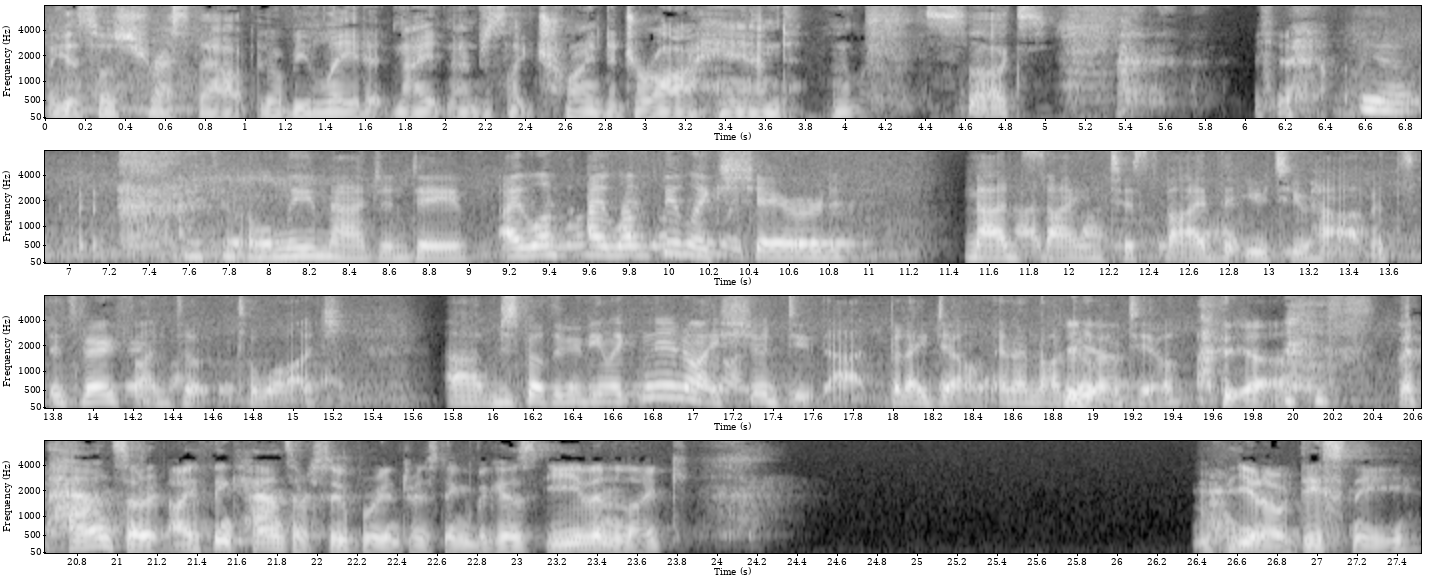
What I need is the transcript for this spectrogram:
I get so stressed out. It'll be late at night, and I'm just like trying to draw a hand, and I'm like, it sucks. yeah, yeah. I can only imagine, Dave. I love, I love the like shared mad scientist vibe that you two have. It's, it's very fun to, to watch. Um, just both of you being like, no, no, I should do that, but I don't, and I'm not going Yeah. to. yeah but hands are i think hands are super interesting because even like you know disney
